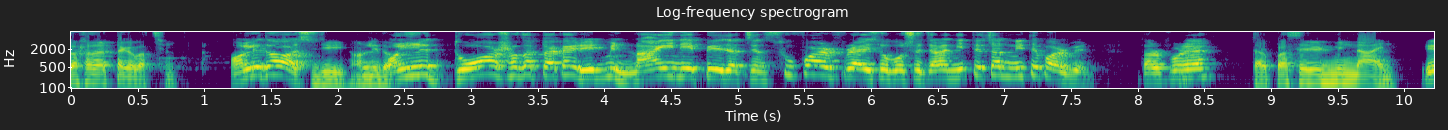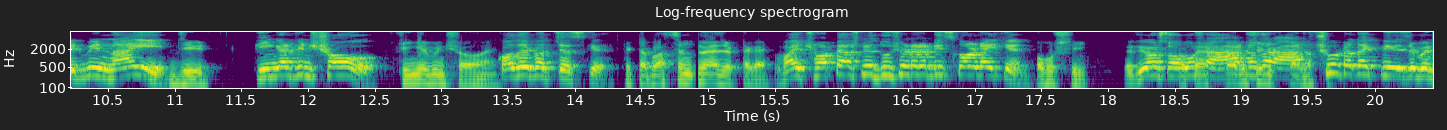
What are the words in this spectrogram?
দশ হাজার টাকা পাচ্ছেন। অনলি দশ? জি অনলি দশ। অনলি দশ হাজার টাকায় রেডমি নাইন এ পেয়ে যাচ্ছেন। সুপার প্রাইস অবশ্যই। যারা নিতে চান নিতে পারবেন। তারপরে? তারপর আছে রেডমি নাইন রেডমি নাইন জি। ফিঙ্গারপ্রিন্ট সহ? ফিঙ্গারপ্রিন্ট সহ হ্যাঁ। কতই পাচ্ছে আজকে? এটা পাচ্ছেন নয় হাজার টাকায়। ভাই শপে আসলে দুশো টাকা ডিসকাউন্ট রাখেন। অবশ্যই। ভিউয়ার্স অবশ্যই আট হাজার আটশো টাকায় পেয়ে যাবেন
